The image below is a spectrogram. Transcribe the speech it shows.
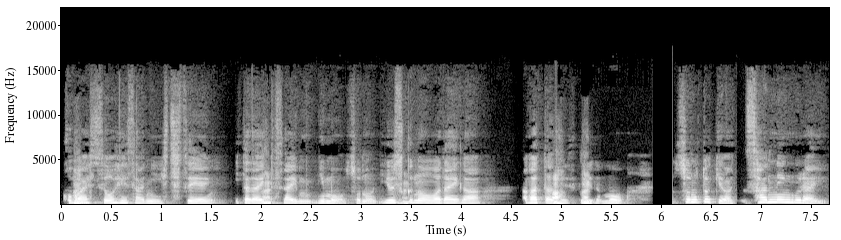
小林宗平さんに出演いただいた際にも、そのユースクの話題が上がったんですけれども、その時は3年ぐらい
